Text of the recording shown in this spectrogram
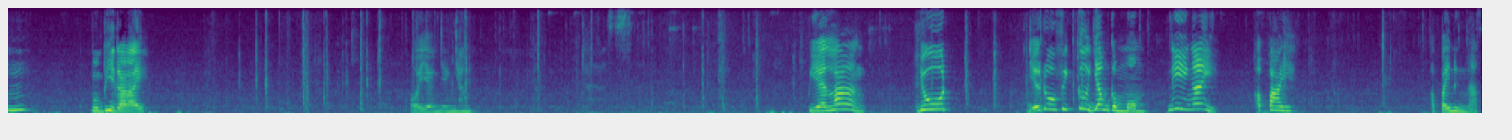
หืมผมผิดอะไรโอ๋อยังยังยังเปลี่ยนร่างหยุด เดี๋ยวดนฟิกเกอร์ย่ำกระหมอม นี่ไง เอาไป เอาไปหนึ่งนัด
